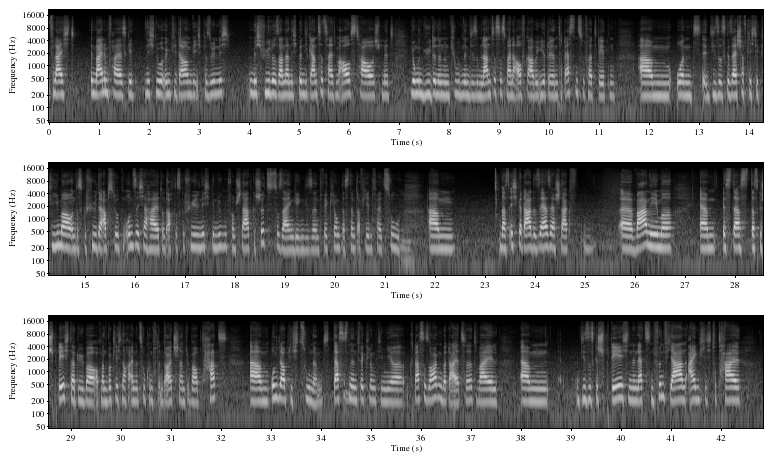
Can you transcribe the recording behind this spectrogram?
vielleicht in meinem Fall, es geht nicht nur irgendwie darum, wie ich persönlich mich fühle, sondern ich bin die ganze Zeit im Austausch mit jungen Jüdinnen und Juden in diesem Land. Es ist meine Aufgabe, ihre Interessen zu vertreten. Ähm, und dieses gesellschaftliche Klima und das Gefühl der absoluten Unsicherheit und auch das Gefühl, nicht genügend vom Staat geschützt zu sein gegen diese Entwicklung, das nimmt auf jeden Fall zu. Mhm. Ähm, was ich gerade sehr, sehr stark äh, wahrnehme, ähm, ist, dass das Gespräch darüber, ob man wirklich noch eine Zukunft in Deutschland überhaupt hat, unglaublich zunimmt. Das ist eine Entwicklung, die mir krasse Sorgen bereitet, weil dieses Gespräch in den letzten fünf Jahren eigentlich total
